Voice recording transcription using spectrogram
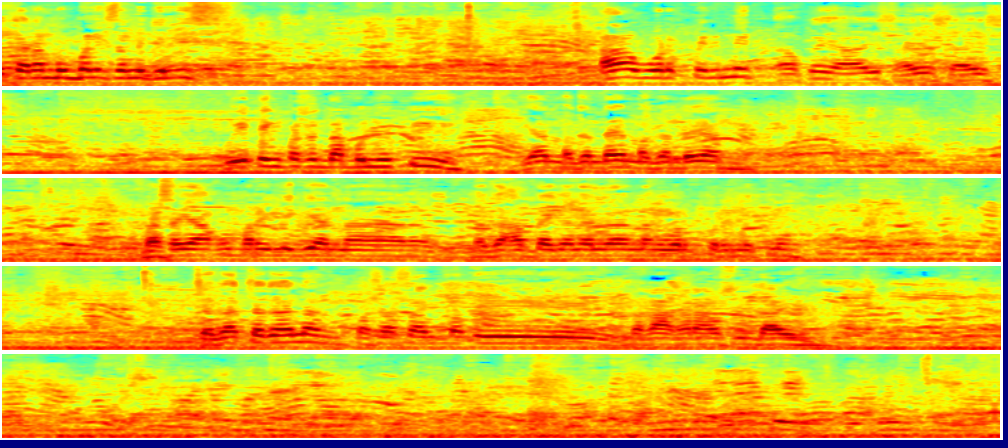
Huwag ka na bumalik sa Middle East. Ah, work permit. Okay, ayos, ayos, ayos. Waiting pa sa WP. Yan, maganda yan, maganda yan. Masaya akong marinig yan na nag-aantay ka na lang ng work permit mo. Tsaga-tsaga lang, pasasan pati nakakaraos yung tayo. Rap.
